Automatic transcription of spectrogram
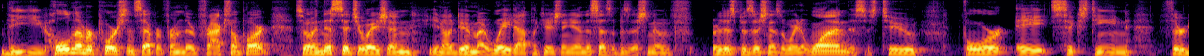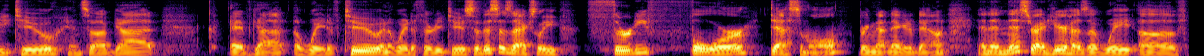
the whole number portion separate from the fractional part. So in this situation, you know, doing my weight application again, this has a position of, or this position has a weight of one, this is two, four, eight, 16, 32. And so I've got, I've got a weight of two and a weight of 32. So this is actually 34 decimal, bring that negative down. And then this right here has a weight of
